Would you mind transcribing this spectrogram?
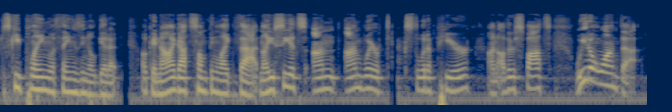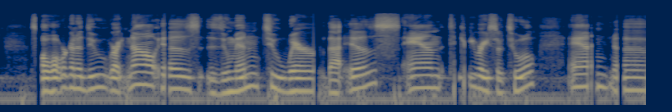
just keep playing with things and you'll get it. Okay, now I got something like that. Now you see it's on, on where text would appear on other spots. We don't want that. So what we're going to do right now is zoom in to where that is and take your eraser tool and um,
